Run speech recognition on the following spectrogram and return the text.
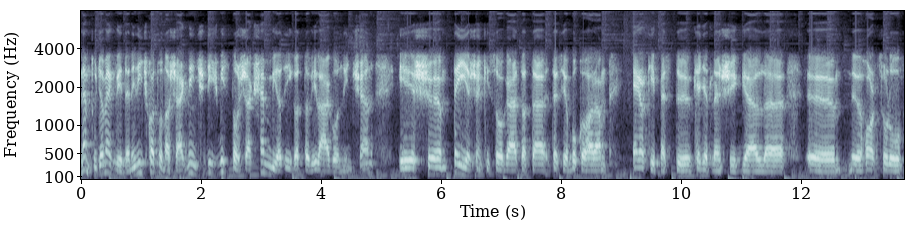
nem tudja megvédeni. Nincs katonaság, nincs, nincs biztonság, semmi az ég a világon nincsen, és teljesen kiszolgáltatá teszi a Boko Haram elképesztő kegyetlenséggel harcoló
